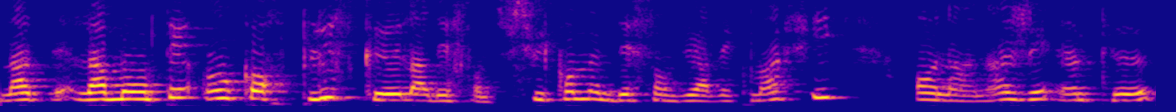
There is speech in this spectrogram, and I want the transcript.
La, la, montée encore plus que la descente. Je suis quand même descendue avec ma fille, on a nagé un peu,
